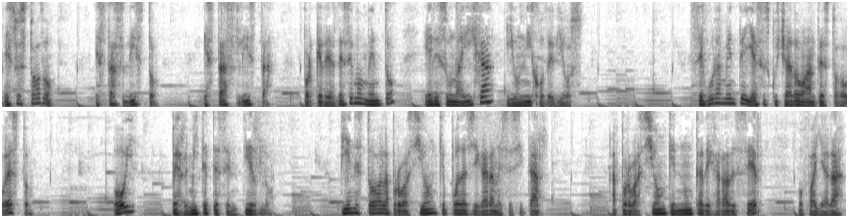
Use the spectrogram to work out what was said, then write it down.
Eso es todo. Estás listo. Estás lista. Porque desde ese momento eres una hija y un hijo de Dios. Seguramente ya has escuchado antes todo esto. Hoy permítete sentirlo. Tienes toda la aprobación que puedas llegar a necesitar. Aprobación que nunca dejará de ser o fallará.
